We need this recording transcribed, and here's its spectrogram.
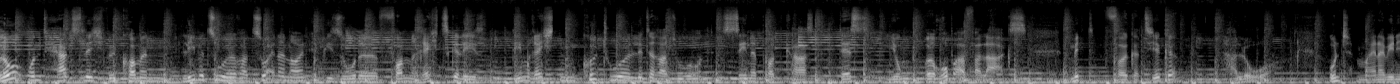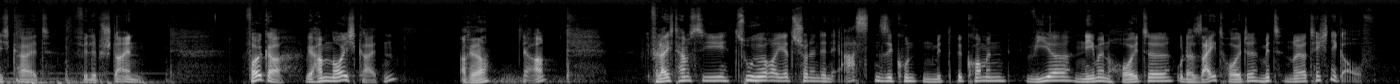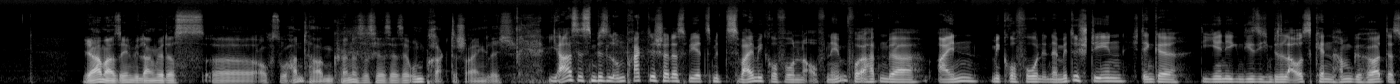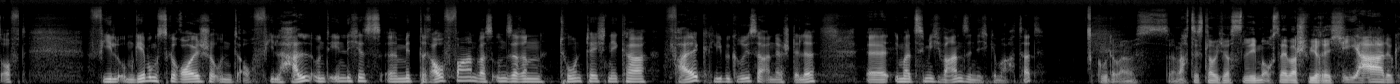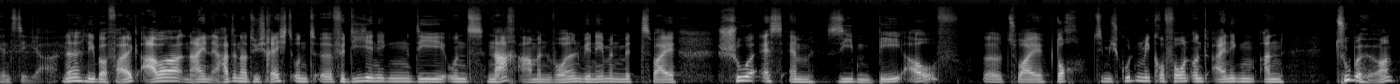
Hallo und herzlich willkommen, liebe Zuhörer, zu einer neuen Episode von Rechts gelesen, dem rechten Kultur-, Literatur- und Szene-Podcast des Jung Europa Verlags mit Volker Zierke. Hallo. Und meiner Wenigkeit Philipp Stein. Volker, wir haben Neuigkeiten. Ach ja? Ja. Vielleicht haben es die Zuhörer jetzt schon in den ersten Sekunden mitbekommen. Wir nehmen heute oder seit heute mit neuer Technik auf. Ja, mal sehen, wie lange wir das äh, auch so handhaben können. Es ist ja sehr, sehr unpraktisch eigentlich. Ja, es ist ein bisschen unpraktischer, dass wir jetzt mit zwei Mikrofonen aufnehmen. Vorher hatten wir ein Mikrofon in der Mitte stehen. Ich denke, diejenigen, die sich ein bisschen auskennen, haben gehört, dass oft viel Umgebungsgeräusche und auch viel Hall und ähnliches äh, mit drauf waren, was unseren Tontechniker Falk, liebe Grüße an der Stelle, äh, immer ziemlich wahnsinnig gemacht hat. Gut, aber er macht sich, glaube ich, das Leben auch selber schwierig. Ja, du kennst ihn ja, ne, lieber Falk. Aber nein, er hatte natürlich recht. Und äh, für diejenigen, die uns nachahmen wollen, wir nehmen mit zwei Shure SM7B auf. Äh, zwei doch ziemlich guten Mikrofonen und einigem an Zubehör.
